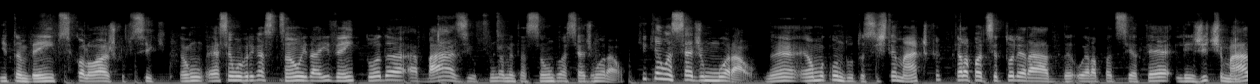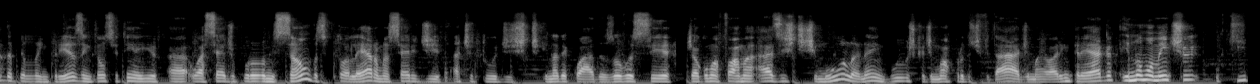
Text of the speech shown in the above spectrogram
e também psicológico, psíquico. Então, essa é uma obrigação, e daí vem toda a base, a fundamentação do assédio moral. O que é um assédio moral? Né? É uma conduta sistemática, que ela pode ser tolerada ou ela pode ser até legitimada pela empresa. Então, você tem aí a, o assédio por omissão, você tolera uma série de atitudes inadequadas, ou você, de alguma forma, as estimula, né, em busca de maior produtividade, maior entrega. E, normalmente, o que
